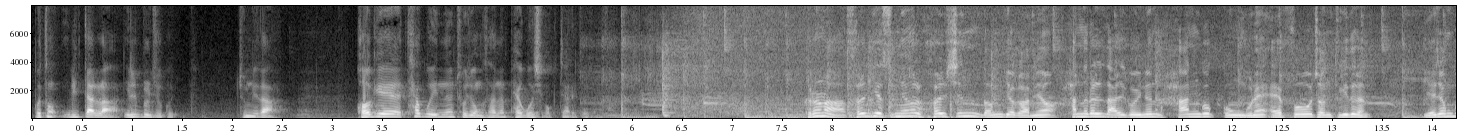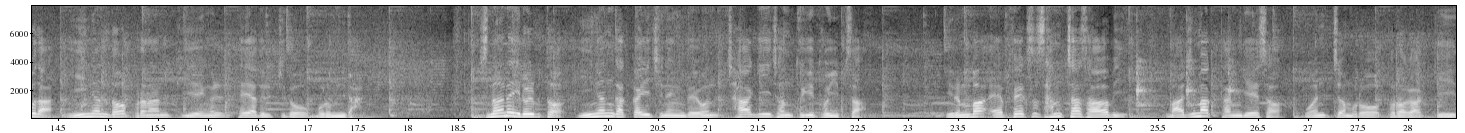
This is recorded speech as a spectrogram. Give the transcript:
보통 1달러 1불 주고 줍니다. 거기에 타고 있는 조종사는 150억짜리 조종사. 그러나 설계 수명을 훨씬 넘겨가며 하늘을 날고 있는 한국 공군의 F-5 전투기들은 예정보다 2년 더 불안한 비행을 해야 될지도 모릅니다. 지난해 1월부터 2년 가까이 진행되어 온 차기 전투기 도입사 이른바 FX 3차 사업이 마지막 단계에서 원점으로 돌아갔기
